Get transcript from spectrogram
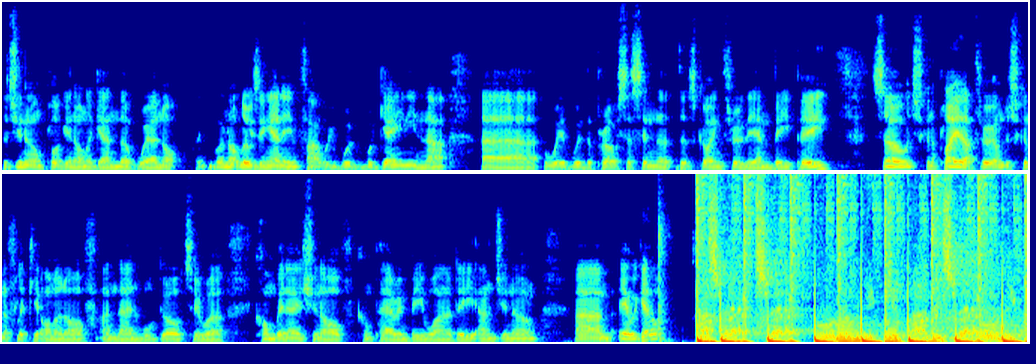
the Genome plugin on again that we're not, we're not losing any. In fact, we, we're, we're gaining that uh, with, with the processing that, that's going through the MBP. So we're just going to play that through. I'm just going to flick it on and off and then we'll go to a combination of comparing BYOD and Genome. Um, here we go. I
